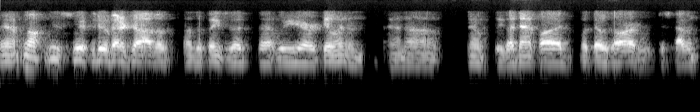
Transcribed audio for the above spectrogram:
Yeah, well, we, just, we have to do a better job of, of the things that, that we are doing, and and uh, you know we've identified what those are. We just haven't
